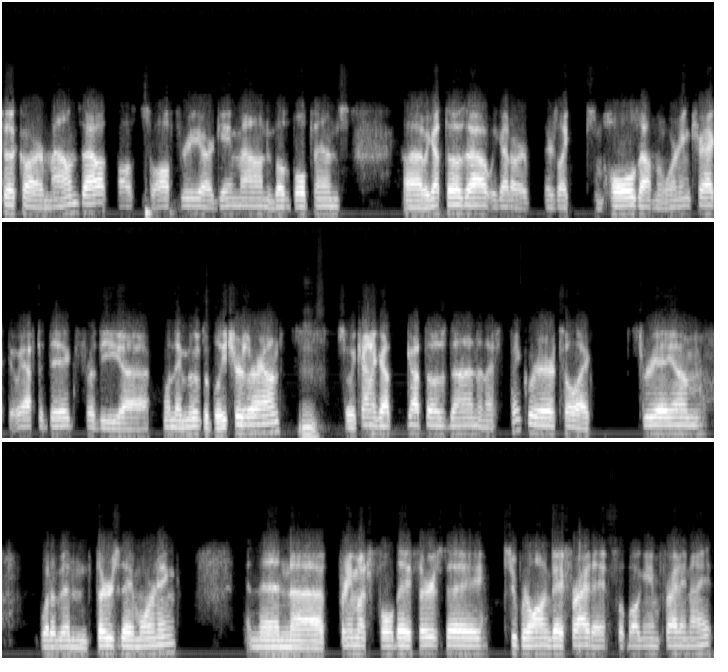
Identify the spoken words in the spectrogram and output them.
took our mounds out. All, so all three, our game mound and both bullpens. Uh, we got those out. We got our there's like some holes out in the warning track that we have to dig for the uh, when they move the bleachers around. Mm. So we kind of got got those done, and I think we are there till like 3 a.m. Would have been Thursday morning, and then uh, pretty much full day Thursday, super long day Friday, football game Friday night,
